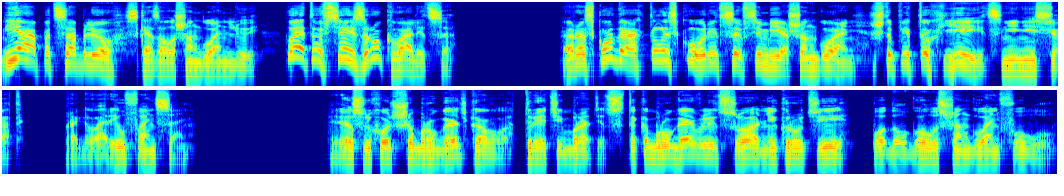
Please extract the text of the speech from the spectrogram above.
«Я подсоблю», — сказала Шангуань Люй. «У этого все из рук валится». «Раскудахталась курица в семье Шангуань, что петух яиц не несет», — проговорил Фань Сань. «Если хочешь обругать кого, третий братец, так обругай в лицо, а не крути», — подал голос Шангуань Фулу.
